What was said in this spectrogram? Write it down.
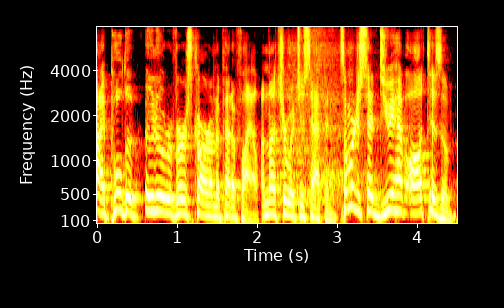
I pulled a Uno reverse card on a pedophile. I'm not sure what just happened. Someone just said, Do you have autism?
